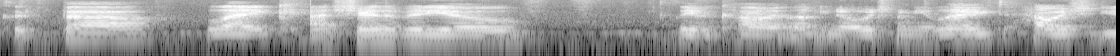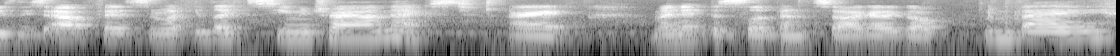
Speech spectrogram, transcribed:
click the bell, like, uh, share the video, leave a comment, let me know which one you liked, how I should use these outfits, and what you'd like to see me try on next. Alright, my nip is slipping, so I gotta go. Bye!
